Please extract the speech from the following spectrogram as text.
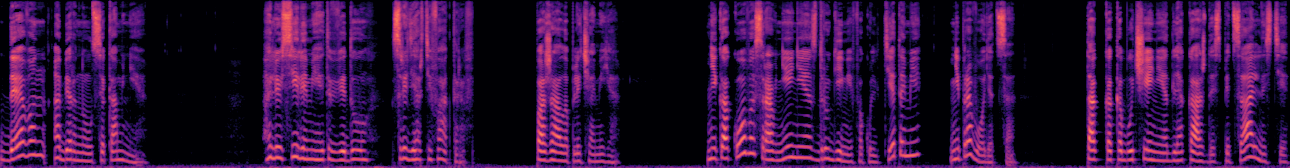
Девон обернулся ко мне. Люсиль имеет в виду среди артефакторов. Пожала плечами я. Никакого сравнения с другими факультетами не проводятся так как обучение для каждой специальности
